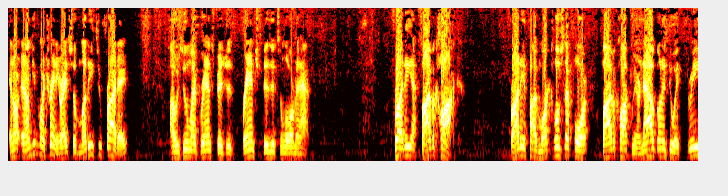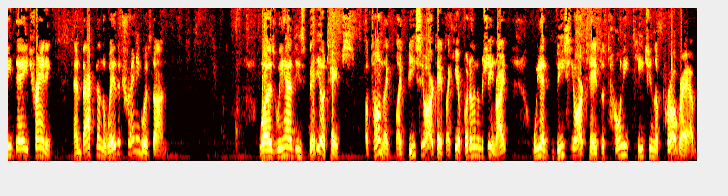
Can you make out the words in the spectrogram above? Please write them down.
and I'll, and I'll give you my training, right? So Monday through Friday, I was doing my branch visits, branch visits in Lower Manhattan. Friday at five o'clock. Friday at five. Market closes at four. Five o'clock. We are now going to do a three-day training. And back then, the way the training was done was we had these videotapes of tone, like like VCR tapes. Like here, put them in the machine, right? We had VCR tapes of Tony teaching the program,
